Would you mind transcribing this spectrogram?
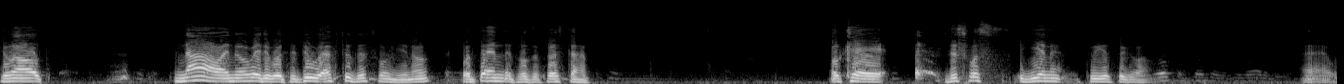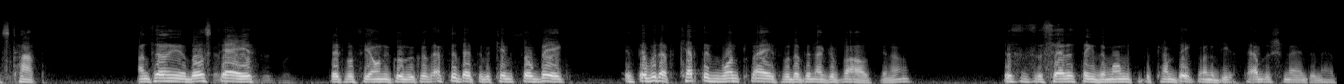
Gewalt. Now I know already what to do after this one, you know. But then it was the first time. Okay, this was a year, two years ago. Uh, it was top. I'm telling you, those days, that was the only good, because after that it became so big, if they would have kept it in one place, it would have been a gewalt, you know? This is the saddest thing, the moment you become big, you want to be establishment and have,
